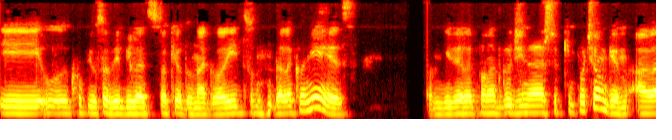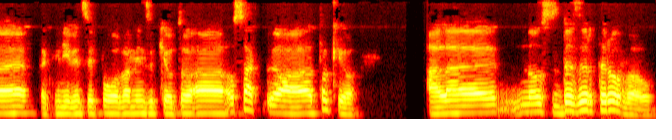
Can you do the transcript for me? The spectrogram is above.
i kupił sobie bilet z Tokio do Nagoi, to daleko nie jest. Tam niewiele ponad godzinę szybkim pociągiem, ale tak mniej więcej połowa między Kyoto a, Osaka, a Tokio. Ale no, zdezerterował.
